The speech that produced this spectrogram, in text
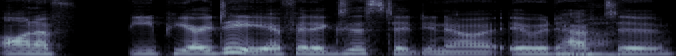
on a BPRD if it existed, you know. It would have Yeah. to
